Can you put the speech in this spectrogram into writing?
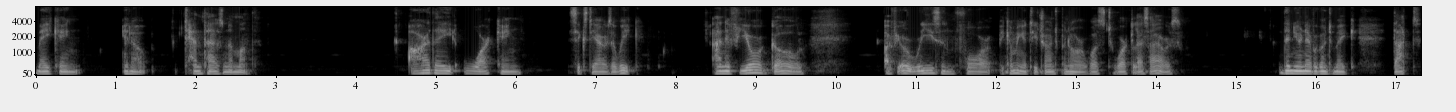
making, you know, 10,000 a month, are they working 60 hours a week? And if your goal, if your reason for becoming a teacher entrepreneur was to work less hours, then you're never going to make that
